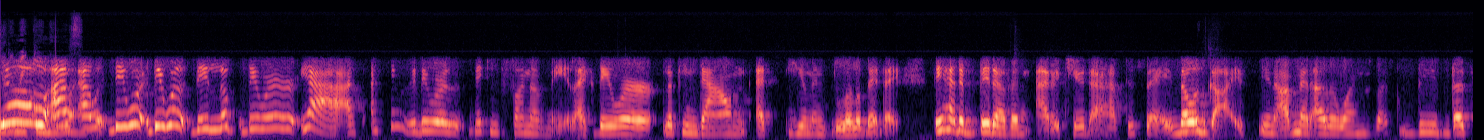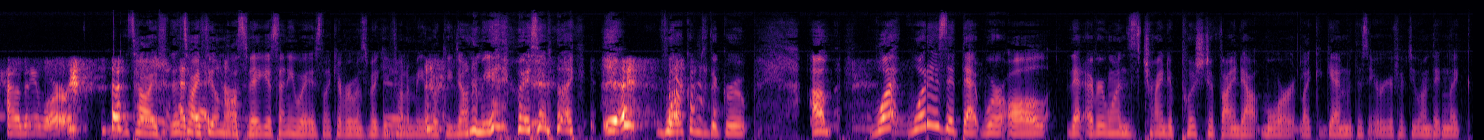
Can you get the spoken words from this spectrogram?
no, I, I, they were, they were, they look, they were, yeah. I, I think they were making fun of me, like they were looking down at humans a little bit. They, they had a bit of an attitude, I have to say. Those guys, you know, I've met other ones, but these, that's how they were. that's how I, that's how I feel in Las Vegas, anyways. Like everyone's making yeah. fun of me and looking down at me, anyways. I'm like, yeah. welcome to the group. Um, what, what is it that we're all that everyone's trying to push to find out more? Like again with this Area 51 thing, like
